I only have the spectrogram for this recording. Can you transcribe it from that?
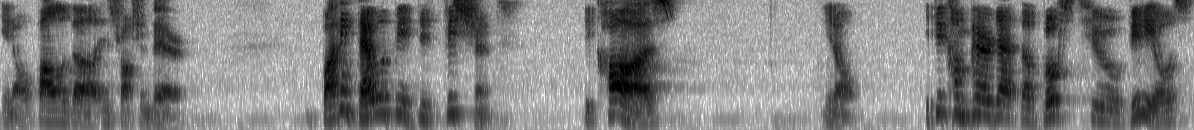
you know, follow the instruction there. But I think that would be deficient because, you know, if you compare that the books to videos,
